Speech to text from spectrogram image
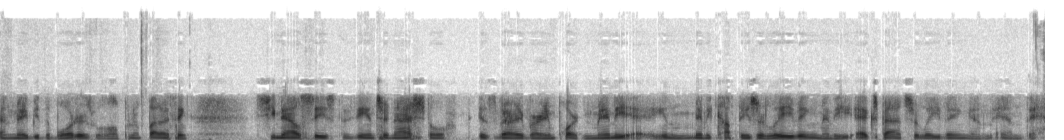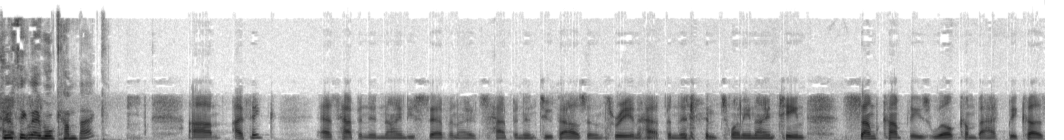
and maybe the borders will open up. But I think she now sees that the international is very, very important. Many, uh, you know, many companies are leaving, many expats are leaving, and and they have. Do you think left. they will come back? Um, I think as happened in 97, it's happened in 2003, and happened in, in 2019. Some companies will come back because,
